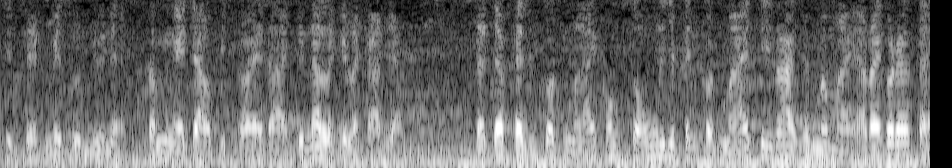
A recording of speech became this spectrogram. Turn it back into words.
ที่เสพเมตุนอยู่เนี่ยทำยังไงจะเอาผิดเขาให้ได้คือนั่นแหละคือหลักการอย่าง แต่จะเป็นกฎหมายของสงฆ์หรือจะเป็นกฎหมายที่ร่างขึ้นมาใหม่อะไรก็แล้วแต่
